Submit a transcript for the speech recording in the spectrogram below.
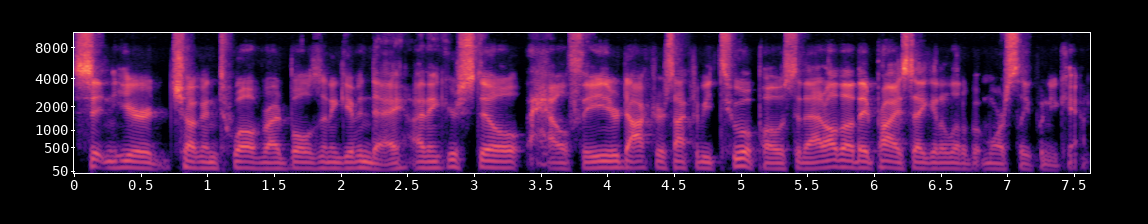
sitting here chugging 12 Red Bulls in a given day. I think you're still healthy. Your doctor's not going to be too opposed to that, although they probably say get a little bit more sleep when you can.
